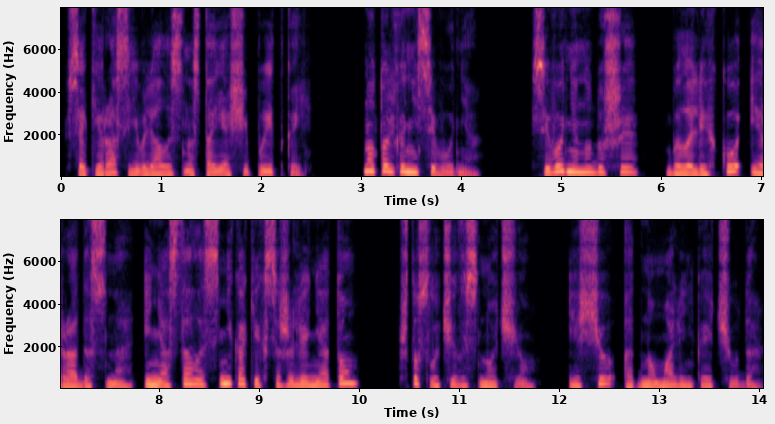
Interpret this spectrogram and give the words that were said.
всякий раз являлось настоящей пыткой. Но только не сегодня. Сегодня на душе было легко и радостно, и не осталось никаких сожалений о том, что случилось ночью. Еще одно маленькое чудо.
